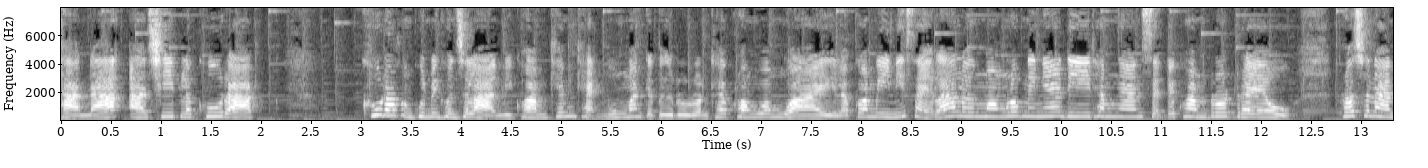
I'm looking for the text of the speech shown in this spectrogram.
ฐานะอาชีพและคู่รัก คู่รักของคุณเป็นคนฉลาดมีความเข้มแข็งมุ่งมั่นกระตือรือร้นแค่คล่องว่องไว แล้วก็มีนิสัยร่าเริงมองโลกในแง่ดีทำงานเสร็จด้วยความรวดเร็ว เพราะฉะนั้น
